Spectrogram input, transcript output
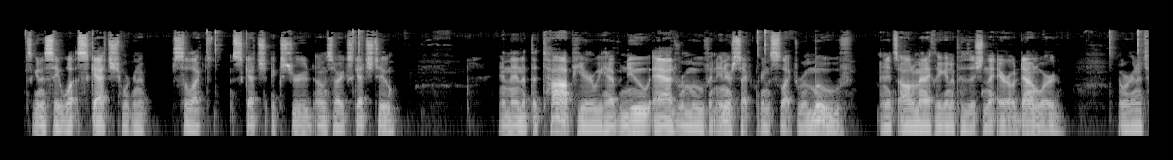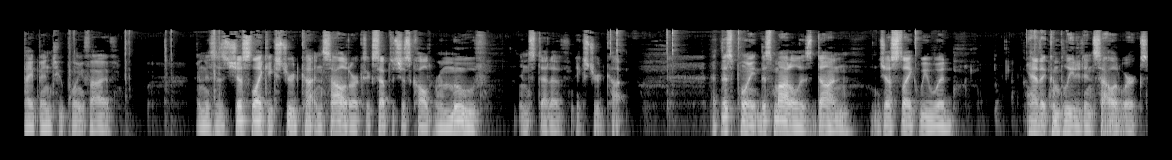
It's going to say what sketch. We're going to select sketch extrude, I'm sorry, sketch 2. And then at the top here, we have new, add, remove, and intersect. We're going to select remove, and it's automatically going to position the arrow downward. And we're going to type in 2.5. And this is just like extrude cut in SOLIDWORKS, except it's just called remove instead of extrude cut. At this point, this model is done, just like we would have it completed in SOLIDWORKS.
